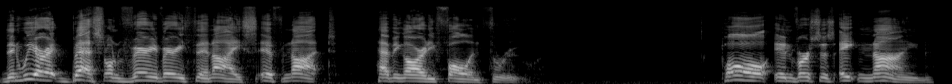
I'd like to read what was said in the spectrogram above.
then we are at best on very, very thin ice, if not having already fallen through. Paul, in verses 8 and 9,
